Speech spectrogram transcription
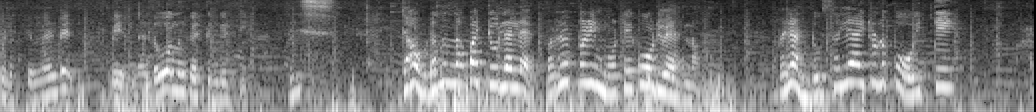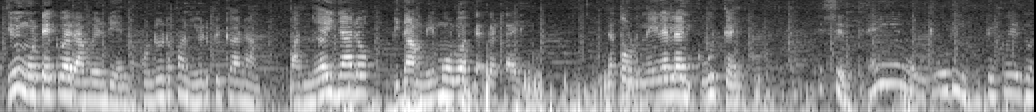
വിളിക്കുന്നുണ്ട്. വരുന്നുണ്ട് ഒന്നും കെട്ടും കെട്ടി. ഇത് അവിടെ നിന്നാ പറ്റൂലല്ലേ? എപ്പോഴും എപ്പോഴും ഇങ്ങോട്ടേക്ക് ഓടി വരണം. ഇപ്പൊ രണ്ടു ദിവസമല്ലേ ആയിട്ടുള്ളൂ പോയിട്ട്. ആദ്യം ഇങ്ങോട്ടേക്ക് വരാൻ വേണ്ടി. എന്നെ കൊണ്ട് ഇവിടെ പണിയെടുപ്പിക്കാനാണ്. വന്നു കഴിഞ്ഞാലോ? പിന്നെ അമ്മയും മോളും ഒറ്റക്കെട്ടായിരിക്കും. പിന്നെ തൊടുന്നതിനെല്ലാം എനിക്ക് കുറ്റായിരിക്കും. ഓടി ഓടി ഇങ്ങോട്ടേക്ക് വരുന്നു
